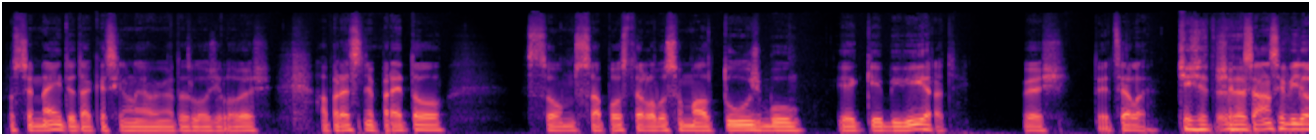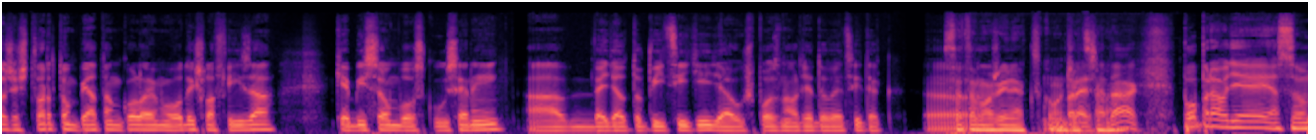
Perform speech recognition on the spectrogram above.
Proste nie je to také silné, aby ma to zložilo, vieš. A presne preto som sa postavil, lebo som mal túžbu je keby vyhrať. Vieš, To je celé. Čiže Však sám si videl, že v 4. 5. kole mu odišla fíza. Keby som bol skúsený a vedel to vycítiť a už poznal tieto veci, tak sa to môže inak skončiť. Presne tak. Popravde, ja som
